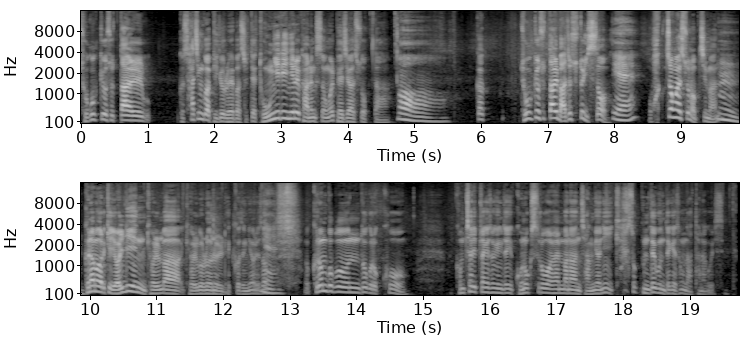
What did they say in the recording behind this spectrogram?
조국 교수 딸 그 사진과 비교를 해봤을 때 동일인일 가능성을 배제할 수 없다. 어. 조국 교수 딸 맞을 수도 있어. 예. 확정할 수는 없지만 음. 그나마 그렇게 열린 결마 결론을 냈거든요. 그래서 예. 어, 그런 부분도 그렇고 검찰 입장에서 굉장히 곤혹스러워할 만한 장면이 계속 군데군데 계속 나타나고 있습니다.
